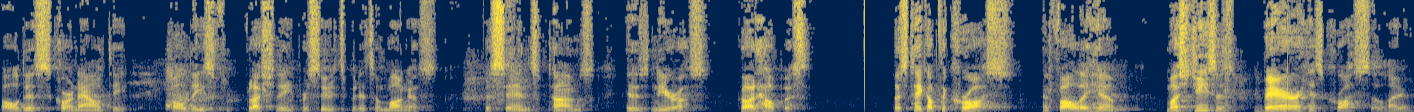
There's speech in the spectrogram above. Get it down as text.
all this carnality, all these fleshly pursuits, but it's among us. The sin sometimes is near us. God help us. Let's take up the cross and follow him. Must Jesus bear his cross alone?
